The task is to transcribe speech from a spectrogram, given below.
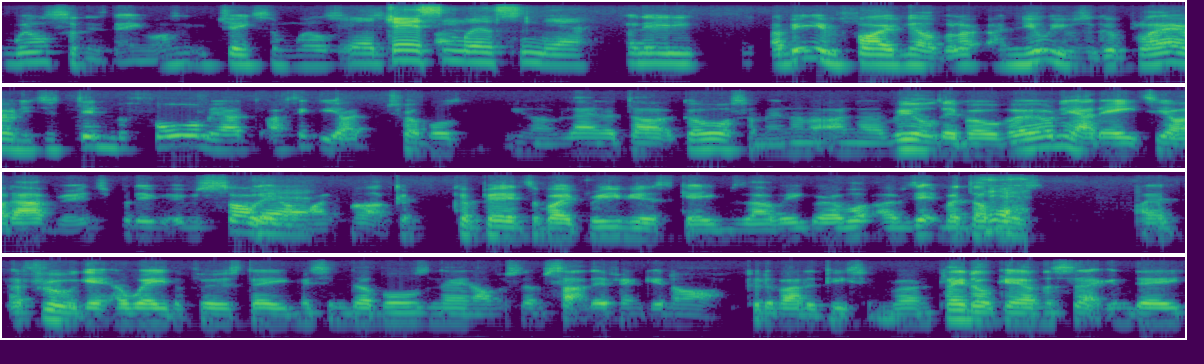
Wilson, his name wasn't Jason Wilson. Yeah, Jason Wilson. Yeah. And he, I beat him five 0 but I, knew he was a good player, and he just didn't perform. me. I, I think he had trouble, you know, letting a dart go or something, and, and I reeled him over. He only had eighty odd average, but it, it was solid yeah. on my part compared to my previous games that week where I, I was hitting my doubles. Yeah. I, I, threw it away the first day, missing doubles, and then obviously I'm sat there thinking, oh, could have had a decent run. Played okay on the second day,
